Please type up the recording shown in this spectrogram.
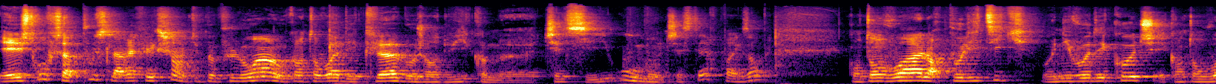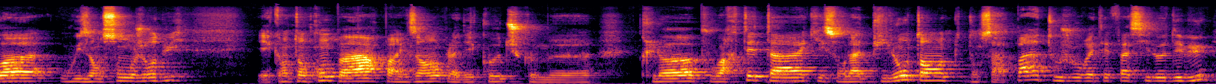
Et je trouve que ça pousse la réflexion un petit peu plus loin, où quand on voit des clubs aujourd'hui comme euh, Chelsea ou Manchester par exemple, quand on voit leur politique au niveau des coachs et quand on voit où ils en sont aujourd'hui, et quand on compare par exemple à des coachs comme euh, Klopp ou Arteta qui sont là depuis longtemps, dont ça n'a pas toujours été facile au début,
